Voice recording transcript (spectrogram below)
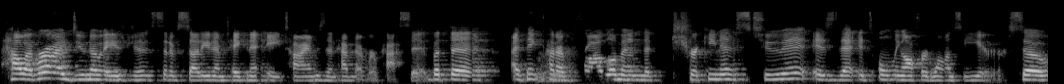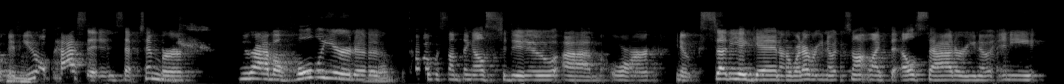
However, I do know agents that have studied and taken it eight times and have never passed it. But the I think kind of problem and the trickiness to it is that it's only offered once a year. So if Mhm. you don't pass it in September, you have a whole year to Yeah. come up with something else to do um, or you know study again or whatever you know it's not like the lsat or you know any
